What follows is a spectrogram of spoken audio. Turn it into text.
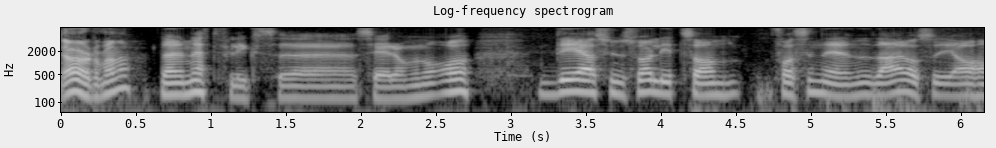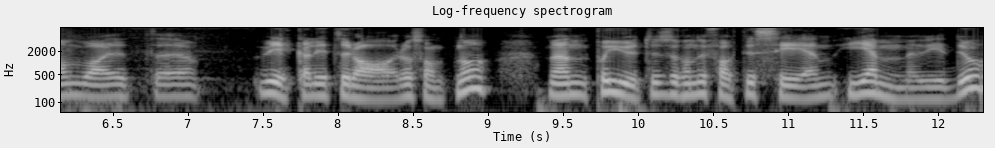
Jeg har hørt om henne. Det er en Netflix-serie om henne. Og det jeg syns var litt sånn fascinerende der altså Ja, han var et uh, Virka litt rar og sånt noe, men på YouTube så kan du faktisk se en hjemmevideo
